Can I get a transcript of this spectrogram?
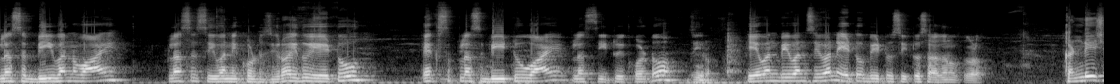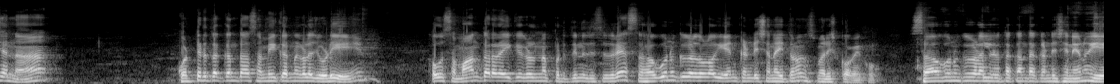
plus B one Y plus C one equal to zero ಇದು A two X plus B two Y plus C two equal to zero A one B one C one A two B two C two ಸಾಧನಗಳು. ಕಂಡೀಷನ್ನ ಕೊಟ್ಟಿರ್ತಕ್ಕಂಥ ಸಮೀಕರಣಗಳ ಜೋಡಿ ಅವು ಸಮಾಂತರ ರೇಖೆಗಳನ್ನು ಪ್ರತಿನಿಧಿಸಿದರೆ ಸಹಗುಣಕಗಳೊಳಗೆ ಏನು ಕಂಡೀಷನ್ ಐತೆ ಅನ್ನೋದು ಸ್ಮರಿಸ್ಕೋಬೇಕು. ಸಹಗುಣಕಗಳಲ್ಲಿರ್ತಕ್ಕಂಥ ಕಂಡೀಷನ್ ಏನು? A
